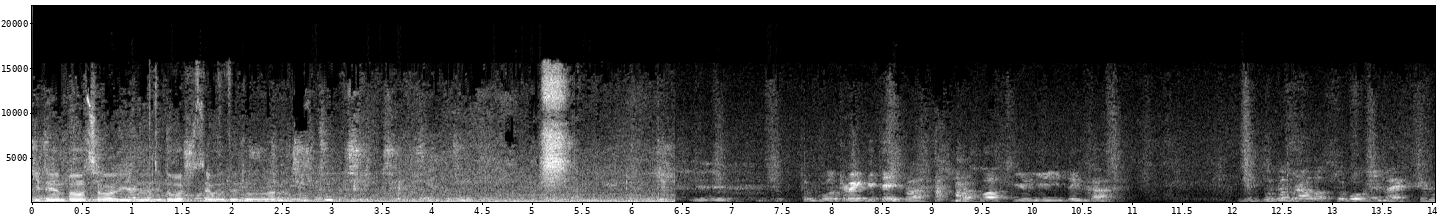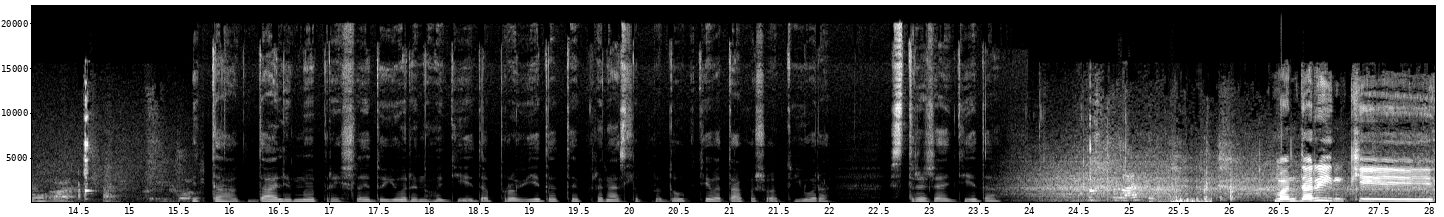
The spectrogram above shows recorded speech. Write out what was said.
Їду, напевно, село візьме. Я думаю, що це буде ну, нормально. То було троє дітей, два, два хлопці і донька. Він забрала з собою в Німеччину, а І так, далі ми прийшли до Юриного діда провідати, принесли продуктів, а також от Юра стриже діда. Мандаринки.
